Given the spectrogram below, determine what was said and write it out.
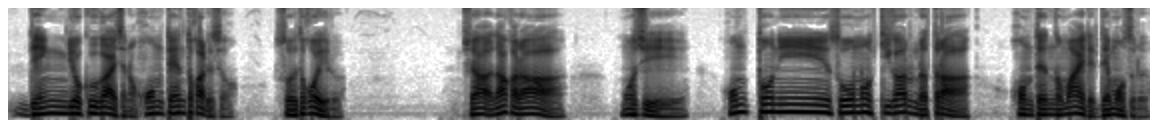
電力会社の本店とかですよ。そういうとこいる。じゃあ、だから、もし、本当にその気があるんだったら、本店の前でデモする。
